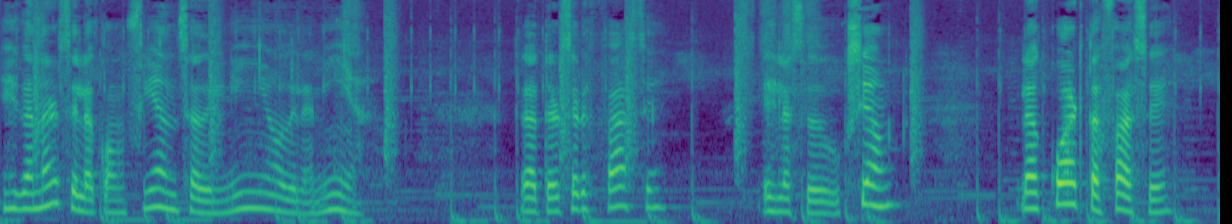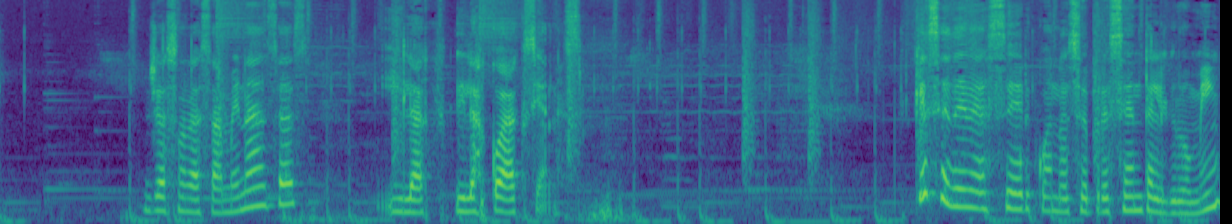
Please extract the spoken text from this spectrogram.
es ganarse la confianza del niño o de la niña. La tercera fase es la seducción. La cuarta fase ya son las amenazas y, y las coacciones. ¿Qué se debe hacer cuando se presenta el grooming?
